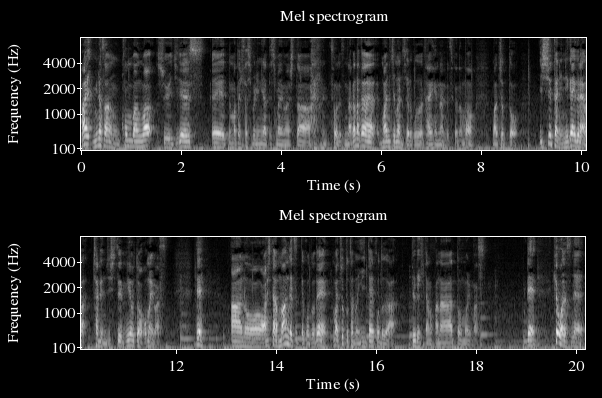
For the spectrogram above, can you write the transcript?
はい、皆さん、こんばんは、週一です。えー、っと、また久しぶりにやってしまいました。そうですね。なかなか毎日毎日やることが大変なんですけども、まあちょっと、1週間に2回ぐらいはチャレンジしてみようと思います。で、あのー明日は満月ってことで、まあちょっと多分言いたいことが出てきたのかなと思います。で、今日はですね、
